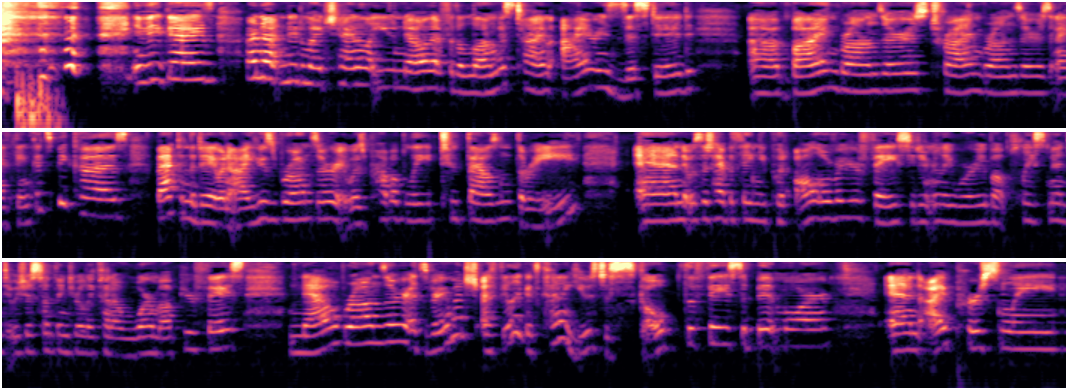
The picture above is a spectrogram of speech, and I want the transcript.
if you guys are not new to my channel, you know that for the longest time I resisted uh, buying bronzers, trying bronzers, and I think it's because back in the day when I used bronzer, it was probably 2003, and it was the type of thing you put all over your face. You didn't really worry about placement. It was just something to really kind of warm up your face. Now bronzer, it's very much, I feel like it's kind of used to sculpt the face a bit more, and I personally,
